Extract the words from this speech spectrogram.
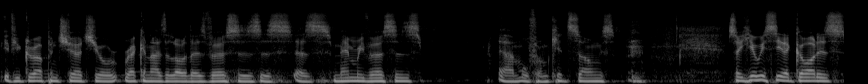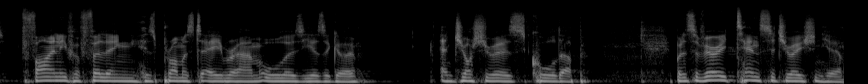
if you grew up in church, you'll recognize a lot of those verses as, as memory verses um, or from kids' songs. so here we see that God is finally fulfilling his promise to Abraham all those years ago, and Joshua is called up. But it's a very tense situation here.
